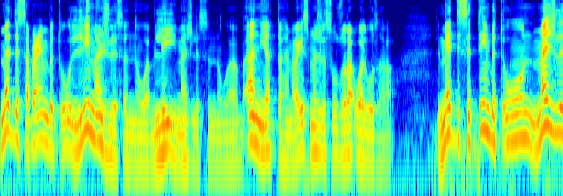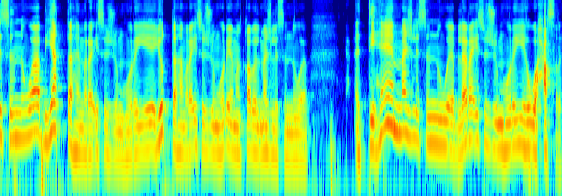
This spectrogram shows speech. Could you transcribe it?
مادة 70 بتقول لمجلس النواب لمجلس النواب أن يتهم رئيس مجلس الوزراء والوزراء. المادة 60 بتقول مجلس النواب يتهم رئيس الجمهورية يتهم رئيس الجمهورية من قبل مجلس النواب. اتهام مجلس النواب لرئيس الجمهورية هو حصري.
